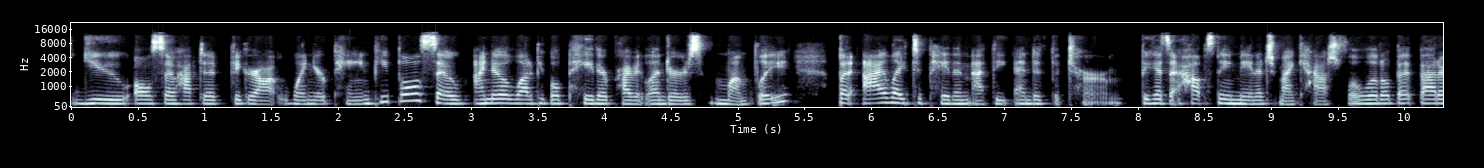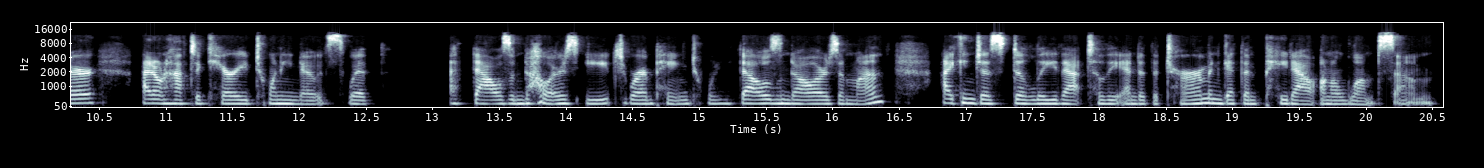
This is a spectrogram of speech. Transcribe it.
you also have to figure out when you're paying people. So I know a lot of people pay their private lenders monthly, but I like to pay them at the end of the term because it helps me manage my cash flow a little bit better. I don't have to carry 20 notes with $1,000 each where I'm paying $20,000 a month. I can just delay that till the end of the term and get them paid out on a lump sum.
